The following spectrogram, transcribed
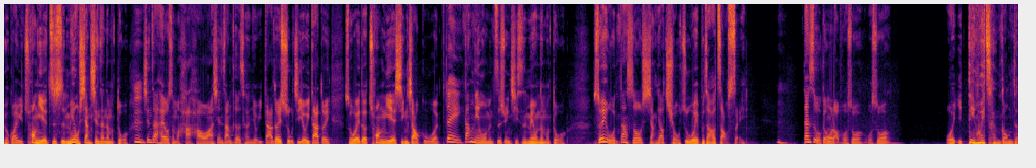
有关于创业知识没有像现在那么多。嗯。现在还有什么哈好啊？线上课程有一大堆书籍，有一大堆所谓的创业行销顾问。对。当年我们资讯其实没有那么多，所以我那时候想要求助，我也不知道要找谁。嗯。但是我跟我老婆说，我说我一定会成功的。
